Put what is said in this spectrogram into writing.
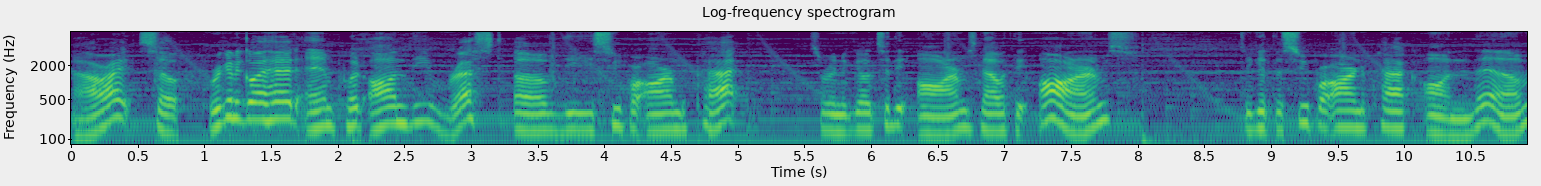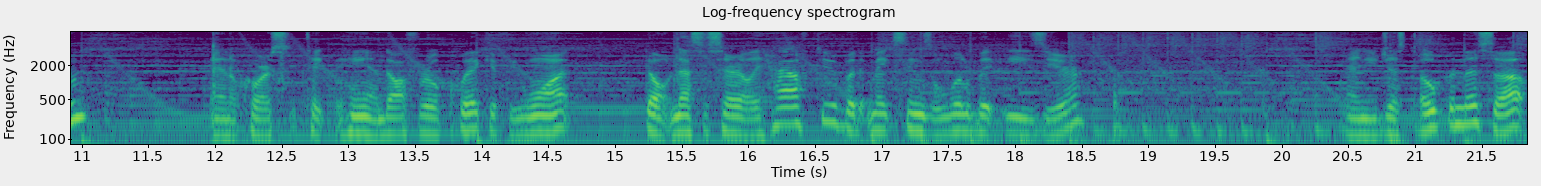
Alright, so we're going to go ahead and put on the rest of the Super Armed pack. So we're going to go to the arms. Now with the arms, to get the Super Armed pack on them, and of course take the hand off real quick if you want. Don't necessarily have to, but it makes things a little bit easier. And you just open this up.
